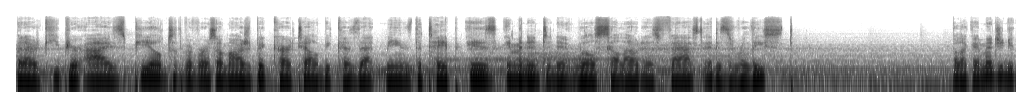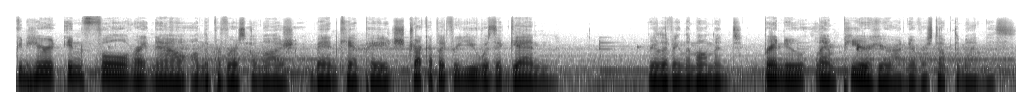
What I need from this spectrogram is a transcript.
But I would keep your eyes peeled to the Perverse Homage Big Cartel because that means the tape is imminent and it will sell out as fast as it is released. But like I mentioned, you can hear it in full right now on the Perverse Homage Bandcamp page. Track I played for you was again Reliving the Moment. Brand new Lampier here on Never Stop the Madness.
